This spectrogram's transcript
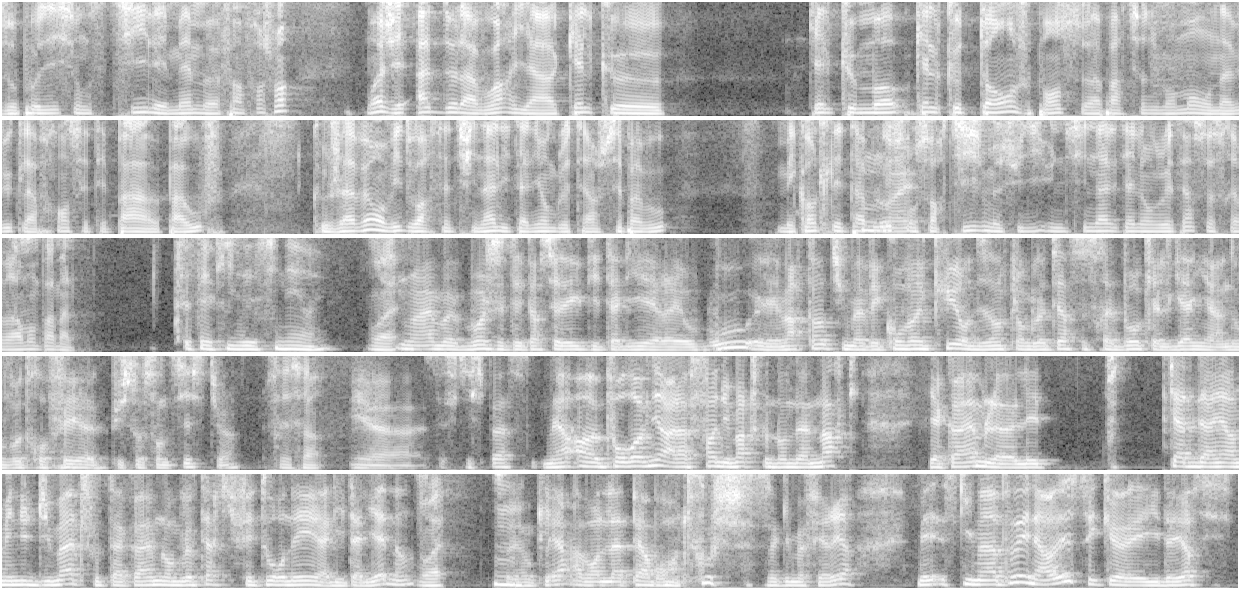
oppositions de style et même. Enfin, franchement, moi, j'ai hâte de la voir. Il y a quelques quelques mois, quelques temps, je pense, à partir du moment où on a vu que la France était pas pas ouf, que j'avais envie de voir cette finale Italie-Angleterre. Je sais pas vous, mais quand les tableaux Ouais. sont sortis, je me suis dit une finale Italie-Angleterre, ce serait vraiment pas mal. C'est celle qui se dessinait. ouais. Ouais. Ouais, bah, moi j'étais persuadé que l'Italie irait au bout. Et Martin, tu m'avais convaincu en disant que l'Angleterre, ce serait beau qu'elle gagne un nouveau trophée euh, depuis 66, tu vois. C'est ça. Et euh, c'est ce qui se passe. Mais euh, pour revenir à la fin du match contre le Danemark, il y a quand même le- les quatre dernières minutes du match où tu as quand même l'Angleterre qui fait tourner à l'italienne. hein, Ouais. Soyons clairs, avant de la perdre en touche, c'est ça qui m'a fait rire. Mais ce qui m'a un peu énervé, c'est que, et d'ailleurs, c'est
